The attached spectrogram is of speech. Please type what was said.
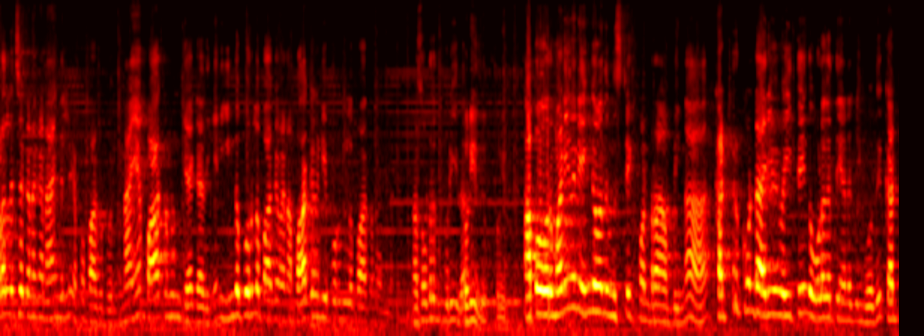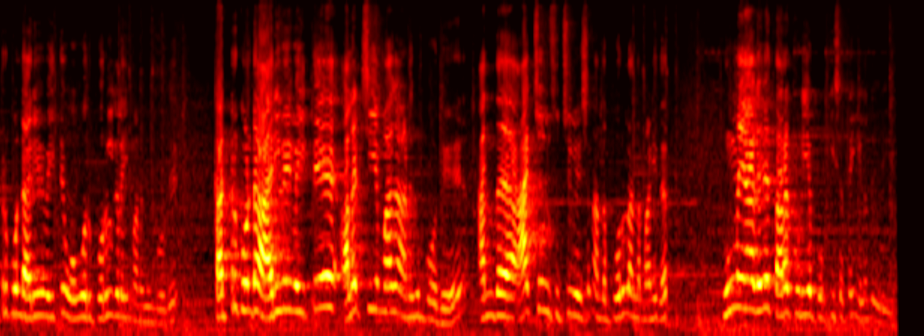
பல லட்சக்கணக்கான ஆங்கிள் எப்ப பார்க்க போறீங்க? நான் ஏன் பார்க்கணும்னு கேட்காதீங்க. நீ இந்த பொருளை பார்க்க வேணாம். பார்க்க வேண்டிய பொருள்ல பார்க்கணும் நான் சொல்றது புரியுதா? புரியுது புரியுது. அப்போ ஒரு மனிதன் எங்க வந்து மிஸ்டேக் பண்றான் அப்படின்னா கற்றுக்கொண்ட அறிவை வைத்தே இந்த உலகத்தை அணுகும் போது கற்றுக்கொண்ட அறிவை வைத்தே ஒவ்வொரு பொருள்களையும் அணுகும் போது கற்றுக்கொண்ட அறிவை வைத்தே அலட்சியமாக அணுகும் போது அந்த ஆக்சுவல் சுச்சுவேஷன் அந்த பொருள் அந்த மனிதர் உண்மையாகவே தரக்கூடிய பொக்கிஷத்தை இழந்து விடுவீங்க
